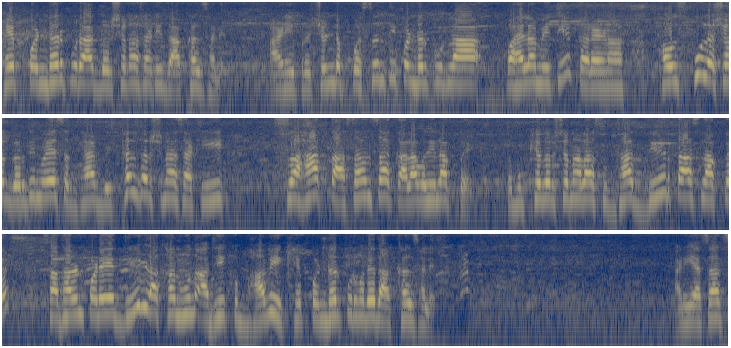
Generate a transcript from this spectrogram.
हे पंढरपुरात दर्शनासाठी दाखल झाले आणि प्रचंड पसंती पंढरपूरला पाहायला मिळते कारण हाऊसफुल अशा गर्दीमुळे सध्या विठ्ठल दर्शनासाठी सहा तासांचा कालावधी लागतोय. तर मुख्य दर्शनाला सुद्धा दीड तास लागतोय. साधारणपणे दीड लाखांहून अधिक भाविक हे पंढरपूरमध्ये दाखल झाले. आणि याचाच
